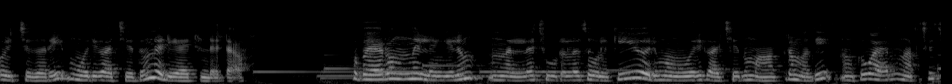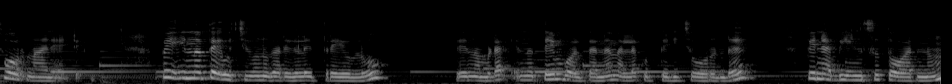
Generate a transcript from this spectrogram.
ഒഴിച്ചുകറി മോര് കാച്ചിയതും റെഡി ആയിട്ടുണ്ട് കേട്ടോ അപ്പോൾ വേറെ ഒന്നുമില്ലെങ്കിലും നല്ല ചൂടുള്ള ചോറിക്ക് ഈ ഒരു മോര് കാച്ചിയത് മാത്രം മതി. നമുക്ക് വയറ് നിറച്ച് ചോറിനാനായിട്ട് അപ്പോൾ ഇന്നത്തെ ഉച്ചയൂണ് കറികൾ ഇത്രയേ ഉള്ളൂ. നമ്മുടെ ഇന്നത്തെയും പോലെ തന്നെ നല്ല കുത്തിരി ചോറുണ്ട്. പിന്നെ ബീൻസ് തോരനും.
